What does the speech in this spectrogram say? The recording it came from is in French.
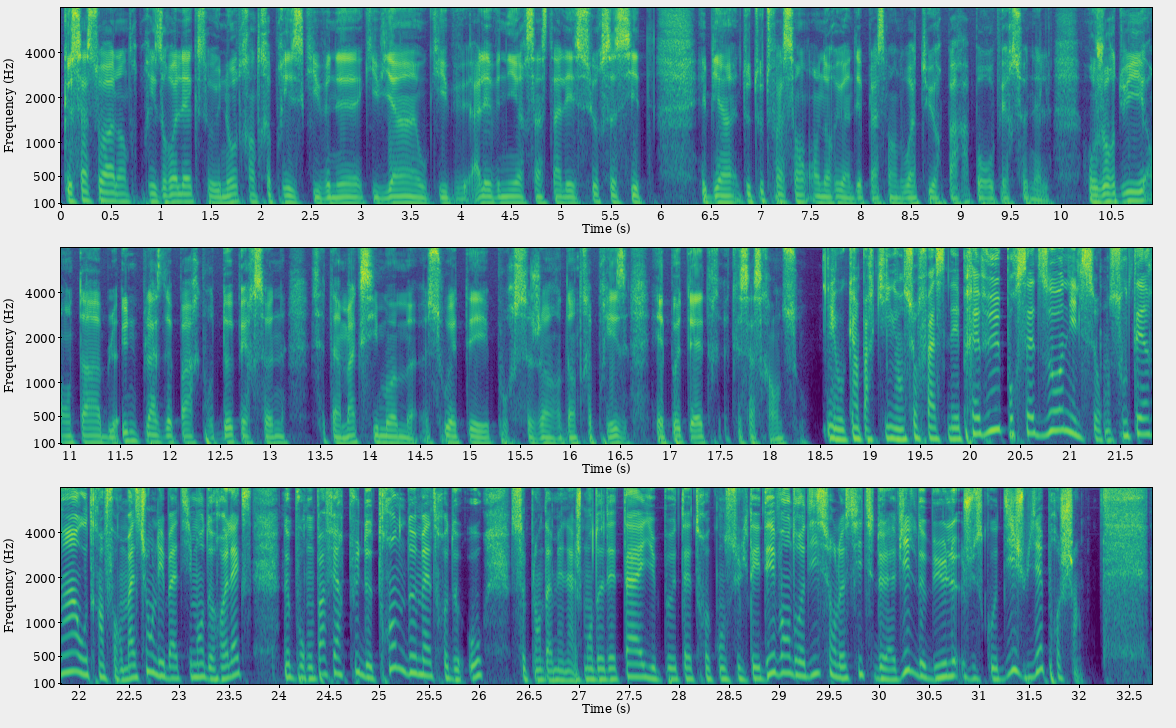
Que ce soit l'entreprise Rolex ou une autre entreprise qui, venait, qui vient ou qui allait venir s'installer sur ce site, eh bien, de toute façon, on aurait eu un déplacement de voiture par rapport au personnel. Aujourd'hui, on table une place de parc pour deux personnes. C'est un maximum souhaité pour ce genre d'entreprise et peut-être que ça sera en dessous. Aucun parking en surface n'est prévu pour cette zone. Ils seront souterrains. Autre information, les bâtiments de Rolex ne pourront pas faire plus de 32 mètres de haut. Ce plan d'aménagement de détail peut être consulté dès vendredi sur le site de la ville de Bulle jusqu'au 10 juillet prochain.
